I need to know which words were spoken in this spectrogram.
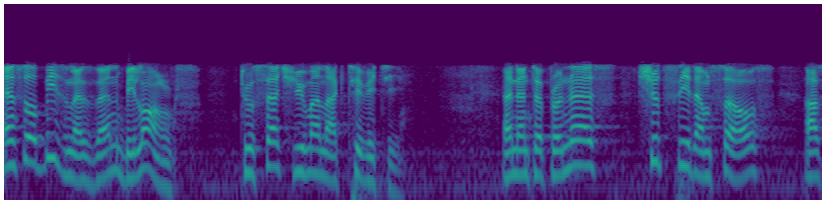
And so business then belongs to such human activity. And entrepreneurs should see themselves as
